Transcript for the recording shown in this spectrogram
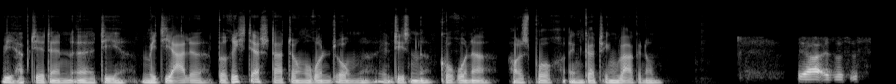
Wie habt ihr denn äh, die mediale Berichterstattung rund um diesen Corona-Ausbruch in Göttingen wahrgenommen? Ja, also es ist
